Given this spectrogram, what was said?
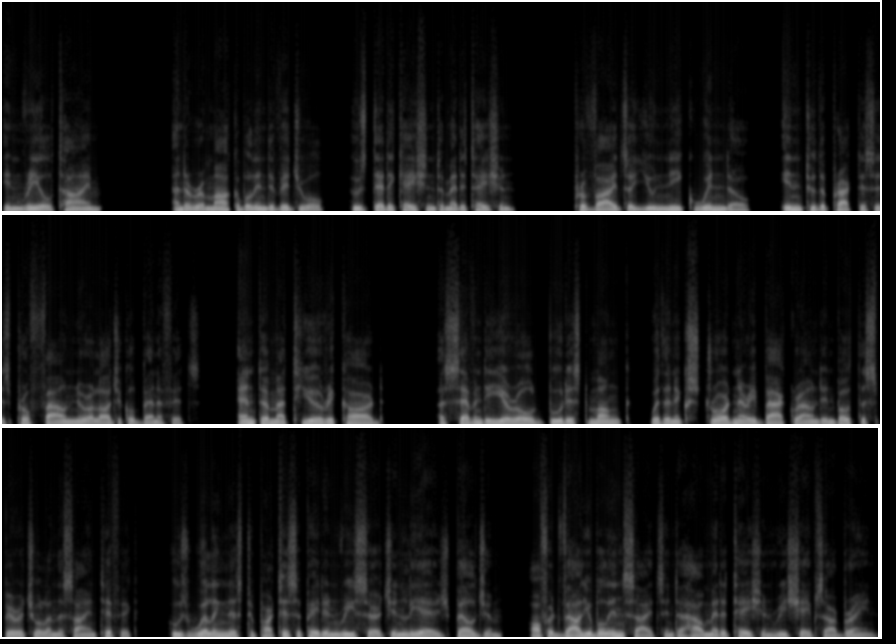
in real time, and a remarkable individual whose dedication to meditation provides a unique window into the practice's profound neurological benefits. Enter Mathieu Ricard, a 70 year old Buddhist monk with an extraordinary background in both the spiritual and the scientific, whose willingness to participate in research in Liège, Belgium, offered valuable insights into how meditation reshapes our brain.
